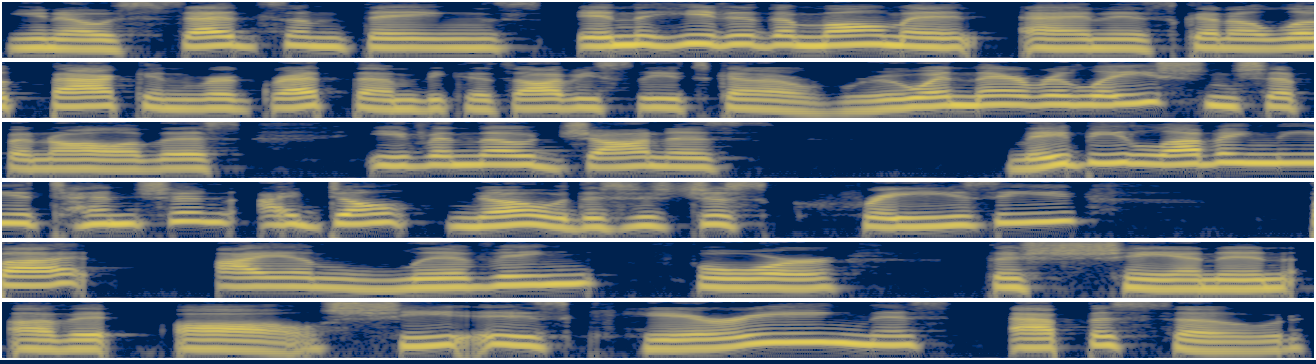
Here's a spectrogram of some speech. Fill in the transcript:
you know, said some things in the heat of the moment and is going to look back and regret them because obviously it's going to ruin their relationship and all of this, even though John is maybe loving the attention. I don't know. This is just crazy, but I am living for the Shannon of it all. She is carrying this episode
